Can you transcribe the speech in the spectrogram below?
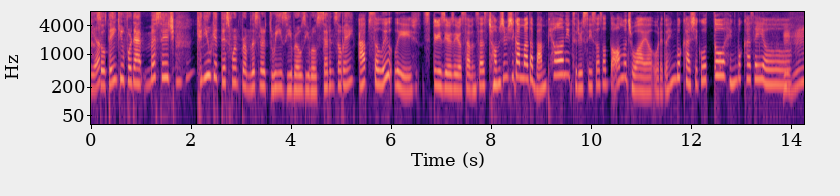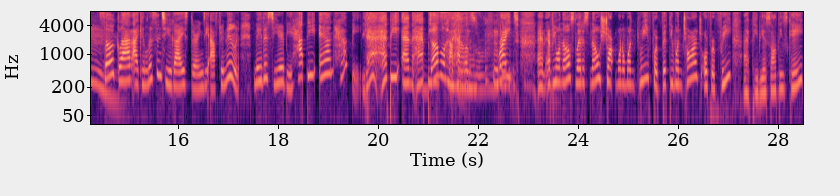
Yep. So thank you for that message. Mm-hmm. Can you get this one from listener 3007 Sobae? Absolutely. 3007 says 점심시간마다 맘 편히 들을 수 있어서 너무 좋아요. 올해도 행복하시고 또 행복하세요. Mm-hmm. So glad I can listen to you guys during the afternoon. May this year be happy and happy. Yeah, happy and happy. Double happy. Right. and everyone else, let us know. Sharp 1013 for 50 51 charge or for free at TBS All Things K.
